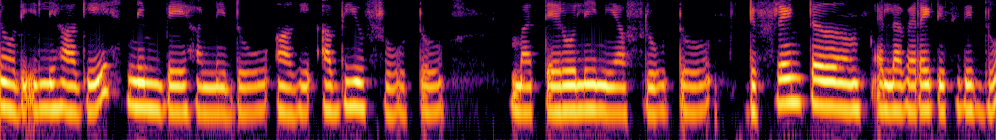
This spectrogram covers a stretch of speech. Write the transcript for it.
ನೋಡಿ, ಇಲ್ಲಿ ಹಾಗೆ ನಿಂಬೆ ಹಣ್ಣಿದ್ದು, ಹಾಗೆ ಅಬಿಯು ಫ್ರೂಟು ಮತ್ತು ರೋಲಿನಿಯಾ ಫ್ರೂಟು ಡಿಫ್ರೆಂಟ್ ಎಲ್ಲ ವೆರೈಟೀಸ್ ಇದ್ದಿದ್ದು.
